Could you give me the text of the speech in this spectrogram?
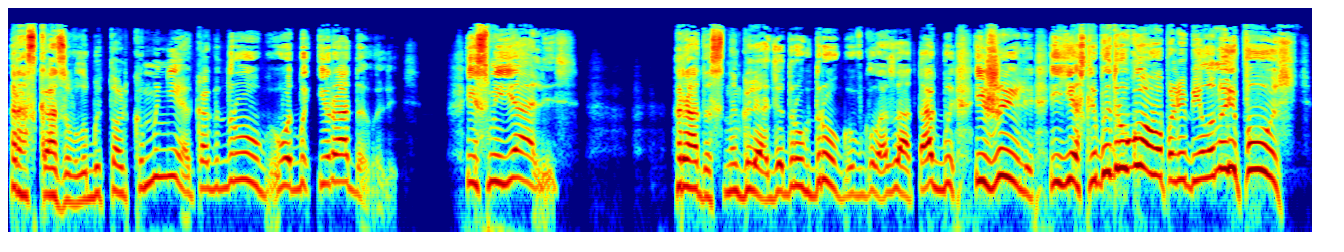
Рассказывала бы только мне, как другу, вот бы и радовались, и смеялись, радостно глядя друг другу в глаза, так бы и жили, и если бы другого полюбила, ну и пусть,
